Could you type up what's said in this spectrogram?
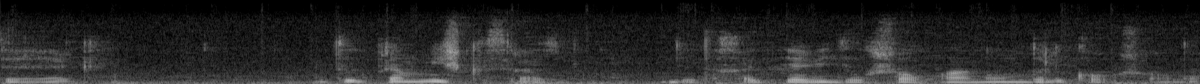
Так. Тут прям Мишка сразу. Где-то я видел, шел. А, ну он далеко ушел, да?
